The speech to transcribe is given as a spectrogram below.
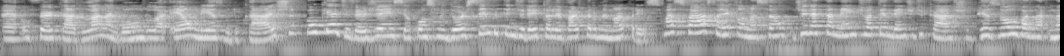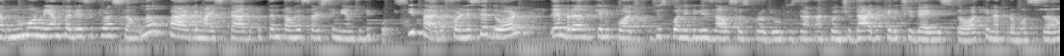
é, ofertado lá na gôndola é o mesmo do caixa. Qualquer divergência, o consumidor sempre tem direito a levar pelo menor preço. Mas faça a reclamação diretamente ao atendente de caixa. Resolva na, na, no momento ali a situação. Não pague mais caro para tentar o ressarcimento depois. E para o fornecedor, lembrando que ele pode disponibilizar os seus produtos na quantidade que ele tiver em estoque na promoção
